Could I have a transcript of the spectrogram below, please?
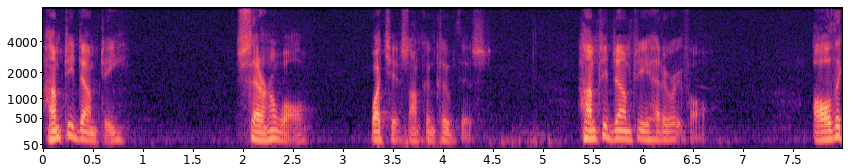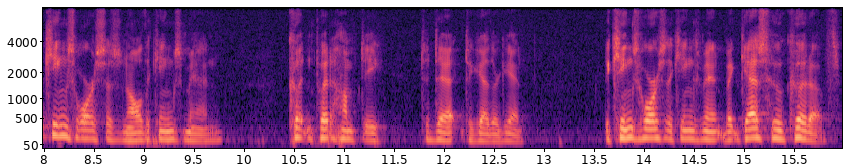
Humpty Dumpty sat on a wall. Watch this, I'll conclude this. Humpty Dumpty had a great fall. All the king's horses and all the king's men couldn't put Humpty to de- together again the king's horse, the king's men. But guess who could have?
